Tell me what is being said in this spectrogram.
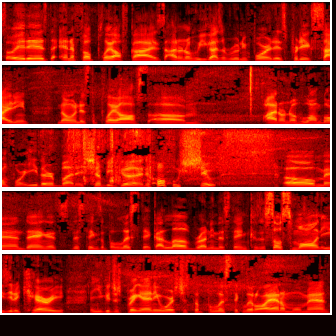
So it is the NFL playoff, guys. I don't know who you guys are rooting for. It is pretty exciting knowing it's the playoffs. Um, I don't know who I'm going for either, but it should be good. oh, shoot. Oh, man. Dang, it's, this thing's a ballistic. I love running this thing because it's so small and easy to carry, and you could just bring it anywhere. It's just a ballistic little animal, man.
